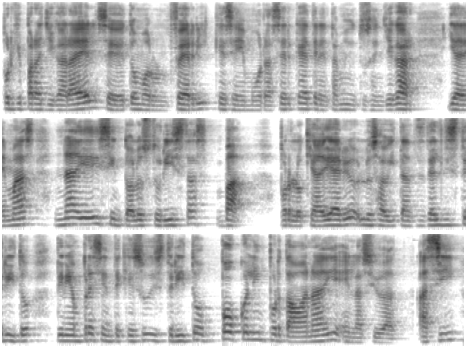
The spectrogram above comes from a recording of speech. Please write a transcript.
porque para llegar a él se debe tomar un ferry que se demora cerca de 30 minutos en llegar y además nadie distinto a los turistas va por lo que a diario los habitantes del distrito tenían presente que su distrito poco le importaba a nadie en la ciudad. Así,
